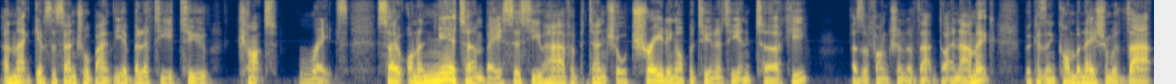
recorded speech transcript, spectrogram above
and that gives the central bank the ability to cut rates. So on a near-term basis, you have a potential trading opportunity in Turkey as a function of that dynamic, because in combination with that,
